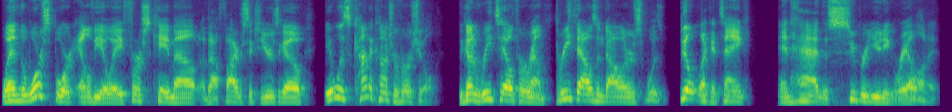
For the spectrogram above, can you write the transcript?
When the Warsport LVOA first came out about five or six years ago, it was kind of controversial. The gun retailed for around $3,000, was built like a tank, and had the super unique rail on it.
